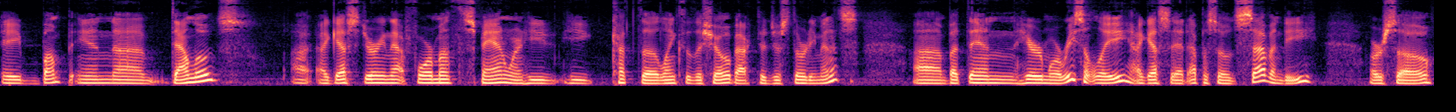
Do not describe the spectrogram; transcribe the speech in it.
a bump in uh, downloads. Uh, I guess during that four month span when he he cut the length of the show back to just 30 minutes. Uh, but then here more recently, I guess at episode 70 or so,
